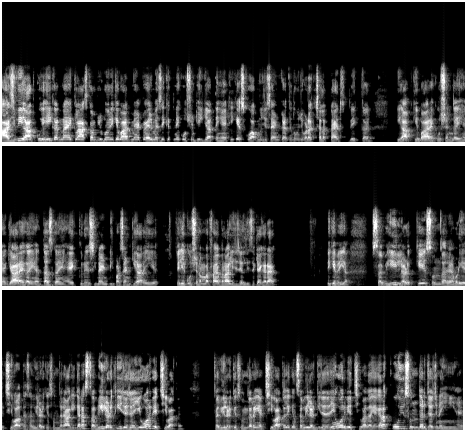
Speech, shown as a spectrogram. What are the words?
आज भी आपको यही करना है, क्लास कंप्लीट होने के बाद में ट्वेल्व में से कितने क्वेश्चन ठीक जाते हैं, ठीक है, इसको आप मुझे सेंड करते हैं तो मुझे बड़ा अच्छा लगता है देखकर कि आपके बारह क्वेश्चन गए हैं, ग्यारह गए हैं, दस गए हैं एक्यूरेसी नाइन्टी परसेंट की आ रही है। चलिए क्वेश्चन नंबर फाइव बना लीजिए जल्दी से, क्या करा है? ठीक है भैया, सभी लड़के सुंदर है, बड़ी अच्छी बात है, सभी लड़के सुंदर है, आगे कह रहा सभी लड़की है ये और भी अच्छी बात है। सभी लड़के सुंदर है अच्छी बात है, लेकिन सभी लड़की जज है, और भी अच्छी बात है। क्या कह रहा, कोई सुंदर जज नहीं है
